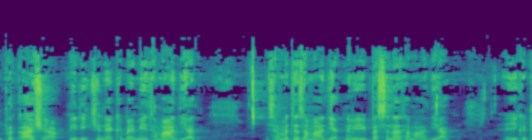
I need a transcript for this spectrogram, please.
ප්‍රකාශයක් නිරීක්ෂණයක්. හැබැයි මේ සමාධියත් සමත සමාධියක් නෙවෙයි විපස්සනා සමාධියක්. ඒකට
